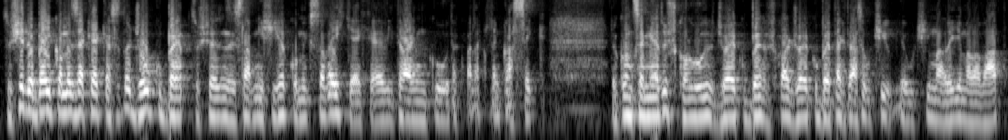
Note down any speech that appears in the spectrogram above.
což je dobrý komiks, jak, jak se to Joe Kubert, což je jeden ze slavnějších komiksových těch eh, výtvarníků, taková tak ten klasik. Dokonce měl tu školu Joe Kubert, škola Joe Kuberta, která se učí, učí lidi malovat.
